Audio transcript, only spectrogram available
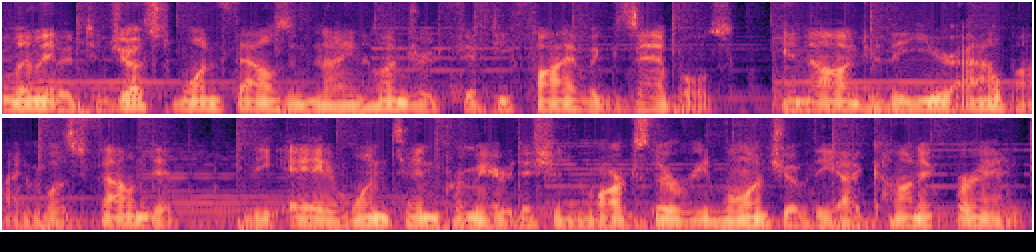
Limited to just 1,955 examples, a nod to the year Alpine was founded, the A110 Premiere Edition marks the relaunch of the iconic brand,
